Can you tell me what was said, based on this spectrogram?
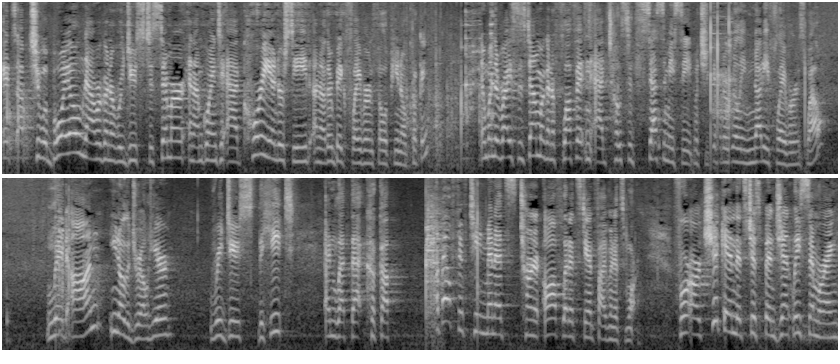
It's up to a boil. Now we're going to reduce to simmer, and I'm going to add coriander seed, another big flavor in Filipino cooking. And when the rice is done, we're going to fluff it and add toasted sesame seed, which should give it a really nutty flavor as well. Lid on, you know the drill here. Reduce the heat and let that cook up about 15 minutes. Turn it off, let it stand five minutes more. For our chicken that's just been gently simmering,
